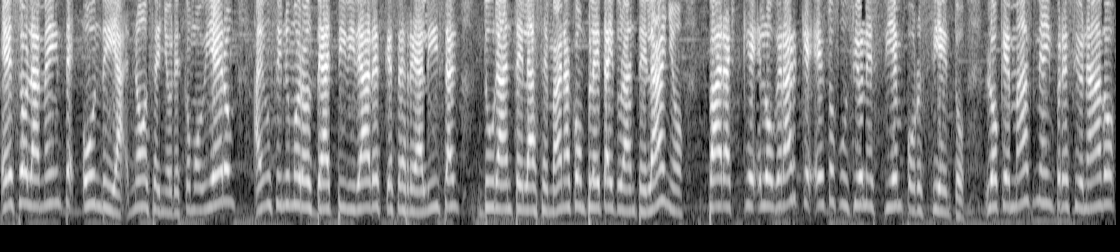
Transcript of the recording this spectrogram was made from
es solamente un día. No, señores, como vieron, hay un sinnúmero de actividades que se realizan durante la semana completa y durante el año para que lograr que esto funcione 100%. Lo que más me ha impresionado,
